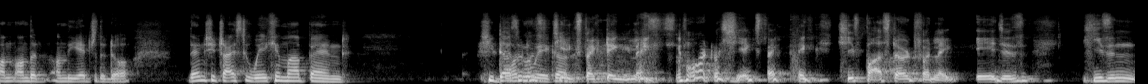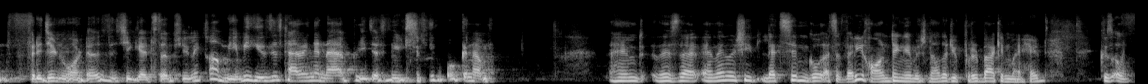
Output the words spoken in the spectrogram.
on on the on the edge of the door. Then she tries to wake him up and he doesn't what was wake she up. expecting? Like, what was she expecting? She's passed out for like ages. He's in frigid waters. She gets up. She's like, oh, maybe he's just having a nap. He just needs to be woken up. And there's that. And then when she lets him go, that's a very haunting image now that you put it back in my head because of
